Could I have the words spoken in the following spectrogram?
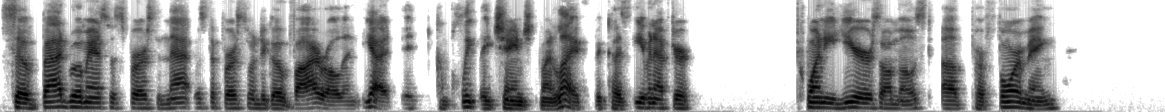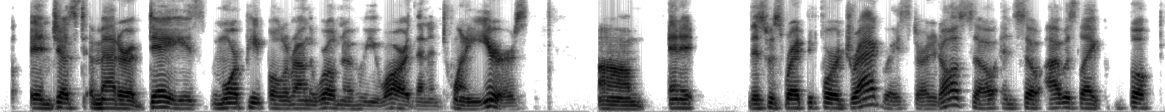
So Bad Romance was first, and that was the first one to go viral. And yeah, it, it completely changed my life because even after 20 years almost of performing, in just a matter of days, more people around the world know who you are than in 20 years. Um, and it this was right before drag race started also. And so I was like booked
